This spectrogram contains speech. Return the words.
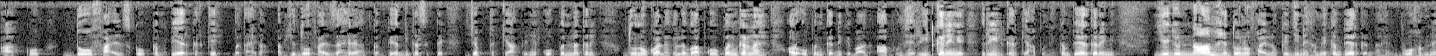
آپ کو دو فائلز کو کمپیئر کر کے بتائے گا۔ اب یہ دو فائل ظاہر ہے، آپ کمپیئر نہیں کر سکتے جب تک کہ آپ انہیں اوپن نہ کریں۔ دونوں کو الگ الگ آپ کو اوپن کرنا ہے اور اوپن کرنے کے بعد آپ انہیں ریڈ کریں گے۔ ریڈ کر کے آپ انہیں کمپیئر کریں گے۔ یہ جو نام ہے دونوں فائلوں کے جنہیں ہمیں کمپیئر کرنا ہے، وہ ہم نے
